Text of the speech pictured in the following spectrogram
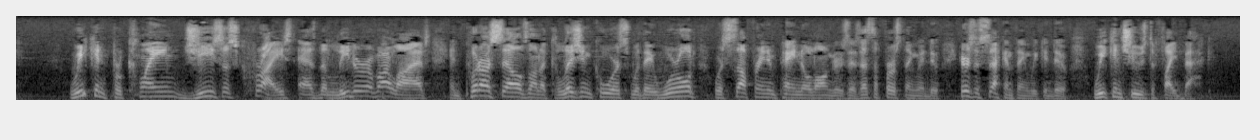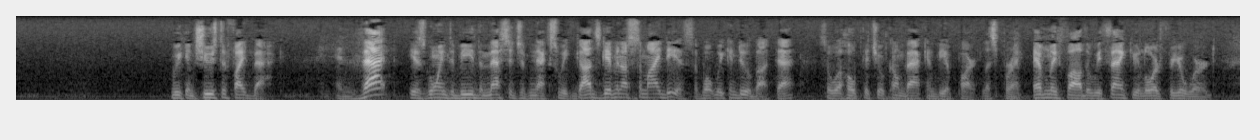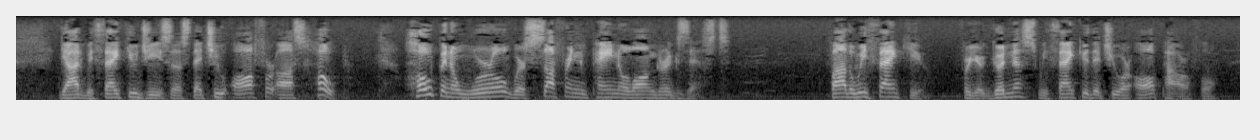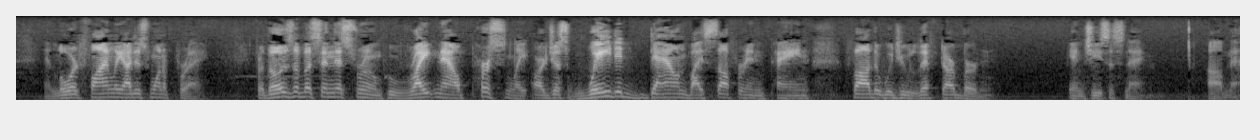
we can proclaim Jesus Christ as the leader of our lives and put ourselves on a collision course with a world where suffering and pain no longer exists. That's the first thing we can do. Here's the second thing we can do. We can choose to fight back. We can choose to fight back. And that is going to be the message of next week. God's given us some ideas of what we can do about that. So we'll hope that you'll come back and be a part. Let's pray. Heavenly Father, we thank you, Lord, for your word. God, we thank you, Jesus, that you offer us hope hope in a world where suffering and pain no longer exists. Father, we thank you for your goodness. We thank you that you are all powerful. And Lord, finally, I just want to pray for those of us in this room who right now personally are just weighted down by suffering and pain. Father, would you lift our burden? In Jesus' name, amen.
